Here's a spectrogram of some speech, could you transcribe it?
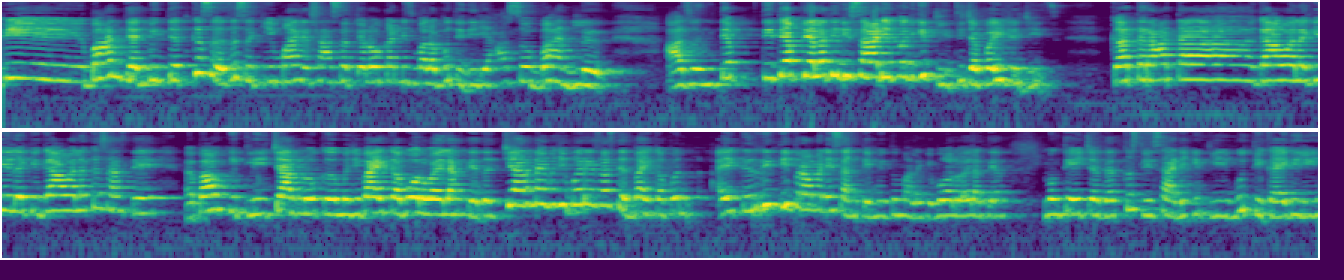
बी बांधत्यात बिनत्यात कसं जसं की माझ्या सासरच्या लोकांनीच मला बुद्धी दिली असं बांधलं. अजून त्या ती त्यापल्याला तिने साडी पण घेतली तिच्या पैशाचीच. का तर आता गावाला गेलं की गावाला कसं असते बावकीतली चार लोक म्हणजे बायका बोलवायला लागतात चार नाही म्हणजे बरेच असतात बायका पण एक रीतीप्रमाणे सांगते मी तुम्हाला की बोलवायला लागतात मग ते याच्यात कसली साडी घेतली बुद्धी काय दिली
